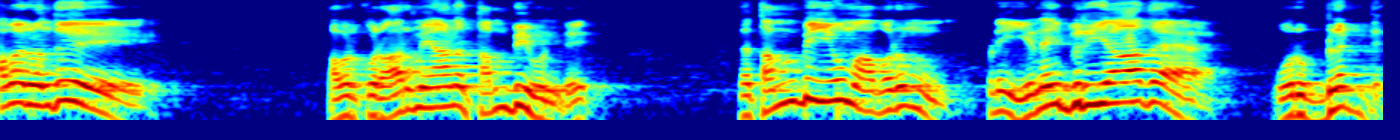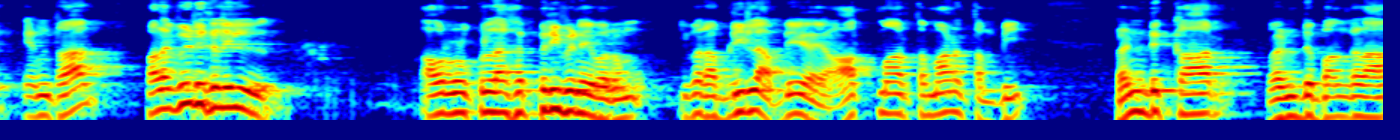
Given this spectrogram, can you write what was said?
அவர் வந்து அவருக்கு ஒரு அருமையான தம்பி உண்டு. இந்த தம்பியும் அவரும் அப்படி இணைபிரியாத ஒரு பிளட் என்றால் பல வீடுகளில் அவர்களுக்குள்ளாக பிரிவினை வரும். இவர் அப்படி இல்லை அப்படியே ஆத்மார்த்தமான தம்பி. ரெண்டு கார் ரெண்டு பங்களா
